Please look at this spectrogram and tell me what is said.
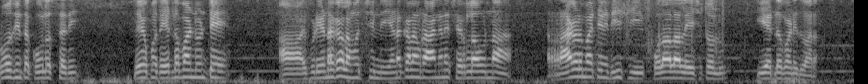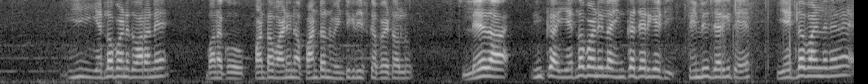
రోజు ఇంత కూలి వస్తుంది. లేకపోతే ఎడ్ల బండి ఉంటే ఇప్పుడు ఎండాకాలం వచ్చింది. ఎండాకాలం రాగానే చెరువులో ఉన్న రాగడి మట్టిని తీసి పొలాలలో వేసేటోళ్ళు ఈ ఎడ్ల బండి ద్వారా. ఈ ఎడ్ల బండి ద్వారానే మనకు పంట పండిన పంటను ఇంటికి తీసుకుపోయేటోళ్ళు. లేదా ఇంకా ఎడ్ల బండిలో ఇంకా జరిగేటి పెళ్ళి జరిగితే ఎడ్ల బండినే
